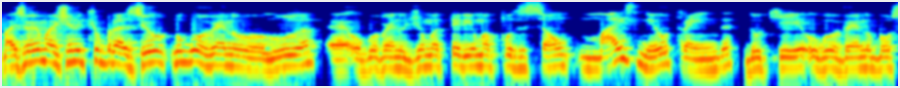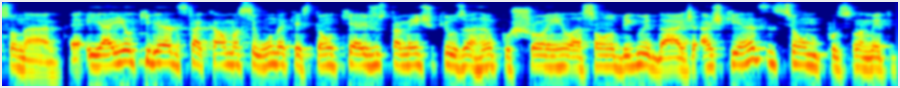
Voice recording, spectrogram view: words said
mas eu imagino que o Brasil, no governo Lula, é, o governo Dilma, teria uma posição mais neutra ainda do que o governo Bolsonaro. É, e aí eu queria destacar uma segunda questão, que é justamente o que o Zahan puxou em relação à ambiguidade. Acho que antes de ser um posicionamento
